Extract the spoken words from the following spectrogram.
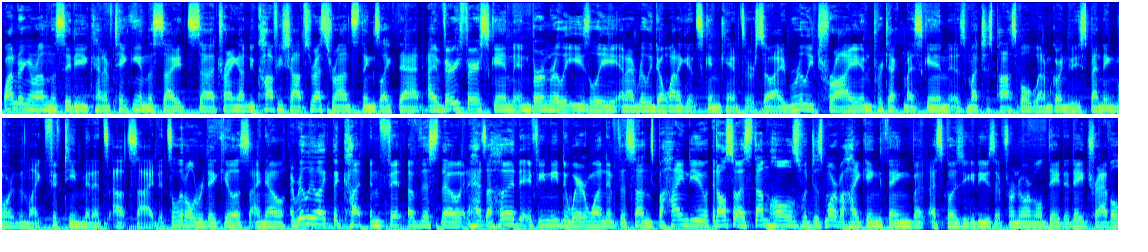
wandering around the city, kind of taking in the sights, uh, trying out new coffee shops, restaurants, things like that. I have very fair skin and burn really easily, and I really don't want to get skin cancer. So I really try and protect my skin as much as possible when I'm going to be spending more than like 15 minutes outside. It's a little ridiculous, I know. I really like the cut and fit of this though. It has a hood if you need to wear one if the sun's behind you. It also has thumb holes, which is more of a hiking thing, but I suppose you could use it for normal day-to-day -day travel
